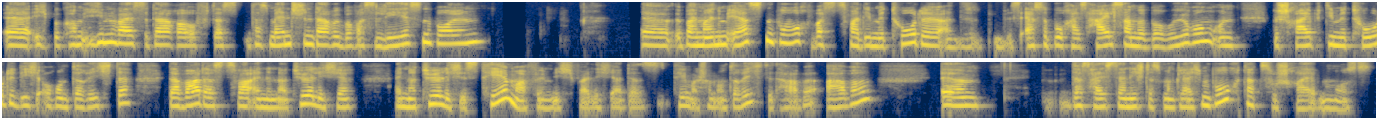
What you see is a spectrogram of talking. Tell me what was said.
Äh, ich bekomme Hinweise darauf, dass, dass Menschen darüber was lesen wollen. Äh, bei meinem ersten Buch, was zwar die Methode, also das erste Buch heißt Heilsame Berührung und beschreibt die Methode, die ich auch unterrichte, da war das zwar eine natürliche, ein natürliches Thema für mich, weil ich ja das Thema schon unterrichtet habe, aber ähm, das heißt ja nicht, dass man gleich ein Buch dazu schreiben muss.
